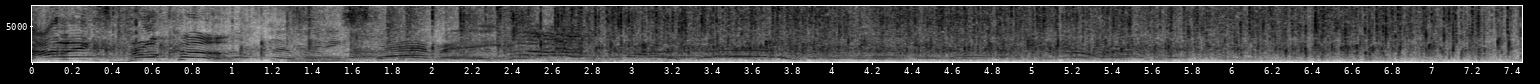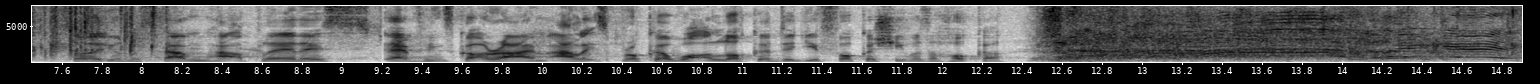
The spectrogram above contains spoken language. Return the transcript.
Alex Brooker. That's really scary. So you understand how to play this? Everything's got a rhyme. Alex Brooker, what a looker. Did you fuck her? She was a hooker. So good.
